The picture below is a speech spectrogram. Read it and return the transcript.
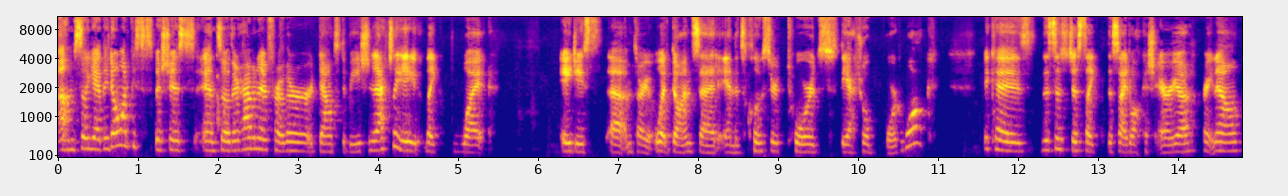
Um, so yeah, they don't want to be suspicious, and so they're having it further down to the beach. And actually, like what AJ's, uh, I'm sorry, what Don said, and it's closer towards the actual boardwalk because this is just like the sidewalkish area right now.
